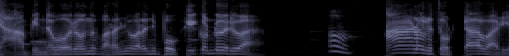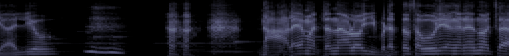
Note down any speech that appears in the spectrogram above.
ഞാൻ പിന്നെ ഓരോന്ന് പറഞ്ഞു പറഞ്ഞു പൊക്കിക്കൊണ്ടുവരുവാ ഓ. ആളൊരു തൊട്ടാവാടിയ അല്ലയോ. നാളെ മറ്റന്നാളോ ഇവിടത്തെ സൗകര്യം എങ്ങനെയെന്ന് വെച്ചാ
